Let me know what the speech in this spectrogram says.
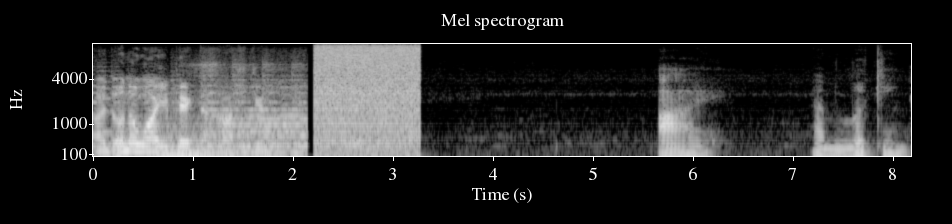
I don't know why you picked that costume. I am looking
